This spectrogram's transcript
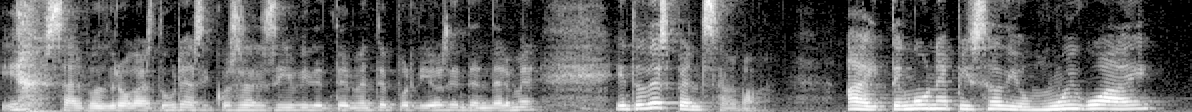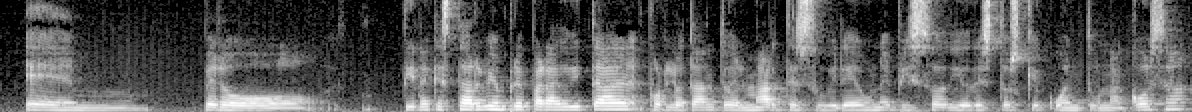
y, salvo drogas duras y cosas así, evidentemente, por Dios, entenderme. Y entonces pensaba, ay, tengo un episodio muy guay, em, pero tiene que estar bien preparado y tal, por lo tanto el martes subiré un episodio de estos que cuento una cosa.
